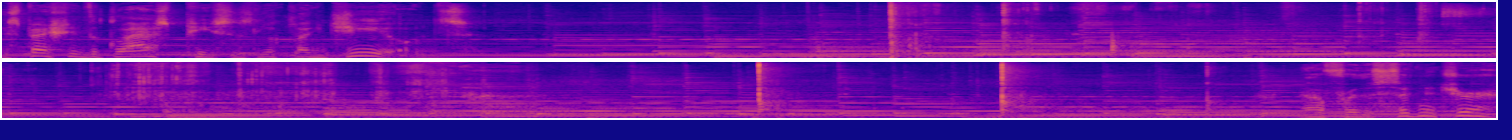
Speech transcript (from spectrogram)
especially the glass pieces, look like geodes. For the signature.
